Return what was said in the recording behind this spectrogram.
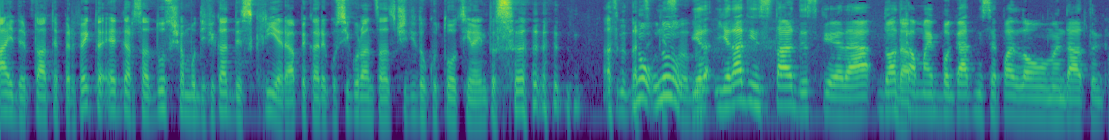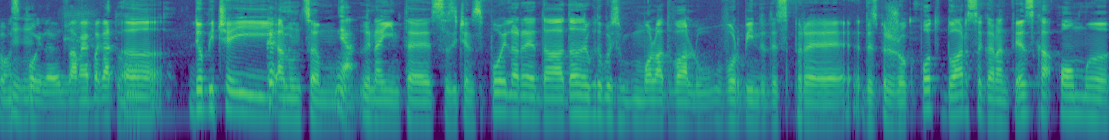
ai dreptate perfectă. Edgar s-a dus și a modificat descrierea pe care cu siguranță ați citit-o cu toții înainte să ascultați Nu, nu, nu, episodul. era, era din start descrierea, doar Da. că am mai băgat, mi se pare, la un moment dat încă un Mhm. spoiler, mm-hmm. am mai băgat un... Uh, Uh, de obicei Că- anunțăm Ia. înainte să zicem spoilere, dar data trecută pur și simplu m-a luat valul vorbind despre, despre joc. Pot doar să garantez ca om uh,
